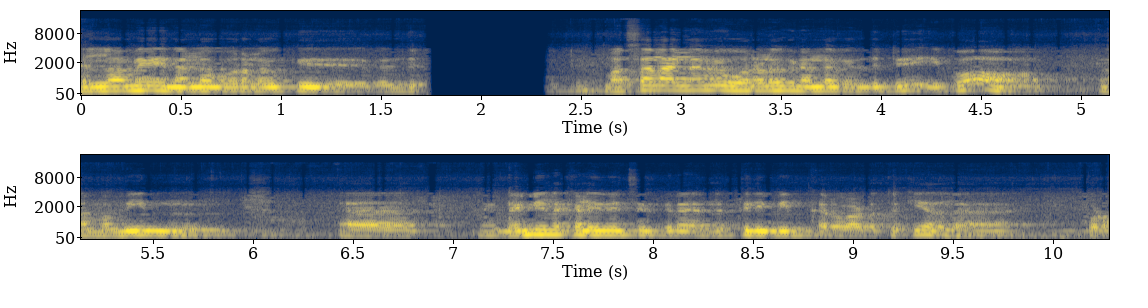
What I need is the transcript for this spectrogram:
எல்லாமே நல்ல ஓரளவுக்கு வெந்துட்டு மசாலா எல்லாமே ஓரளவுக்கு நல்லா வெந்துட்டு இப்போ நம்ம மீன் அஹ், கழுவி வச்சிருக்கிற நெத்திரி மீன் கருவாடை தூக்கி அதில் போட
